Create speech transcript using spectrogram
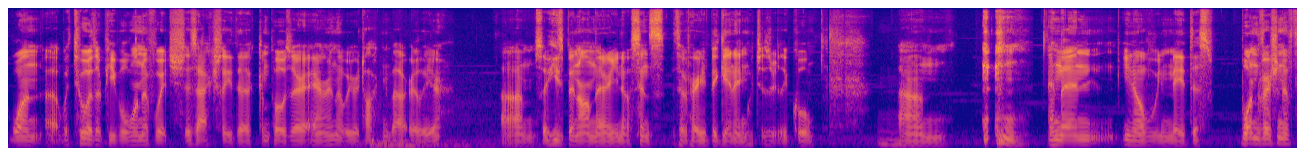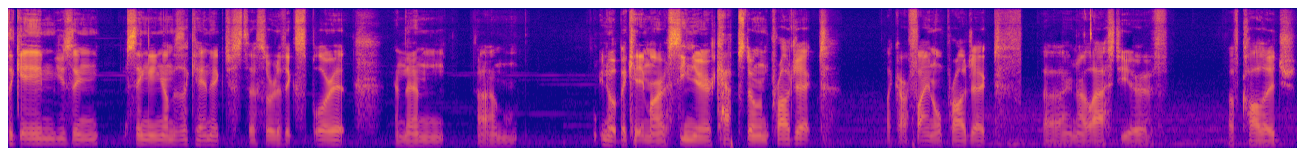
one uh, with two other people, one of which is actually the composer Aaron that we were talking about earlier. Um, so he's been on there, you know, since the very beginning, which is really cool. Um, and then, you know, we made this one version of the game using singing on the Zakanic just to sort of explore it. And then, um, you know, it became our senior capstone project, like our final project uh, in our last year of, of college.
